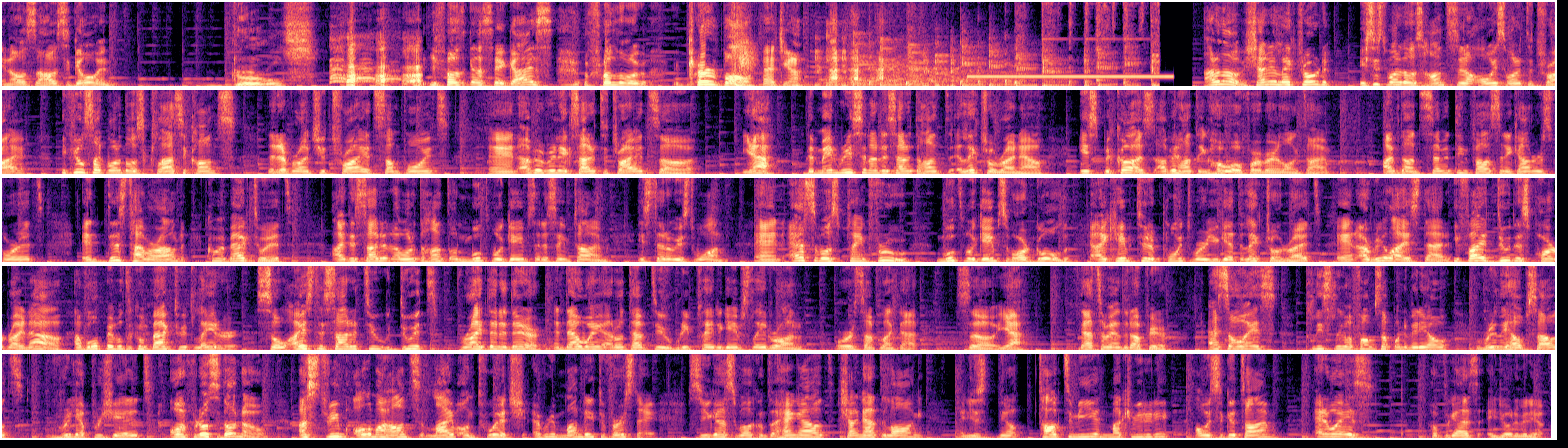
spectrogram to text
And also, how's it going? Girls? You I was gonna say, guys, For a little curveball at ya. I don't know, Shiny Electrode is just one of those hunts that I always wanted to try. It feels like one of those classic hunts that everyone should try at some point, and I've been really excited to try it, so yeah. The main reason I decided to hunt Electrode right now is because I've been hunting Ho-Oh for a very long time. I've done 17,000 encounters for it, and this time around, coming back to it, I decided I wanted to hunt on multiple games at the same time instead of just one. And as I was playing through multiple games of Heart Gold, I came to the point where you get Electrode, right? And I realized that if I do this part right now, I won't be able to come back to it later. So I just decided to do it right then and there. And that way I don't have to replay the games later on or something like that. So yeah, that's how I ended up here. As always, please leave a thumbs up on the video, really helps out, really appreciate it. Oh, and for those who don't know, I stream all of my hunts live on Twitch every Monday to Thursday. So you guys welcome to hang out, shine hunt along, and just, you know, talk to me and my community. Always a good time. Anyways, hope you guys enjoy the video.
